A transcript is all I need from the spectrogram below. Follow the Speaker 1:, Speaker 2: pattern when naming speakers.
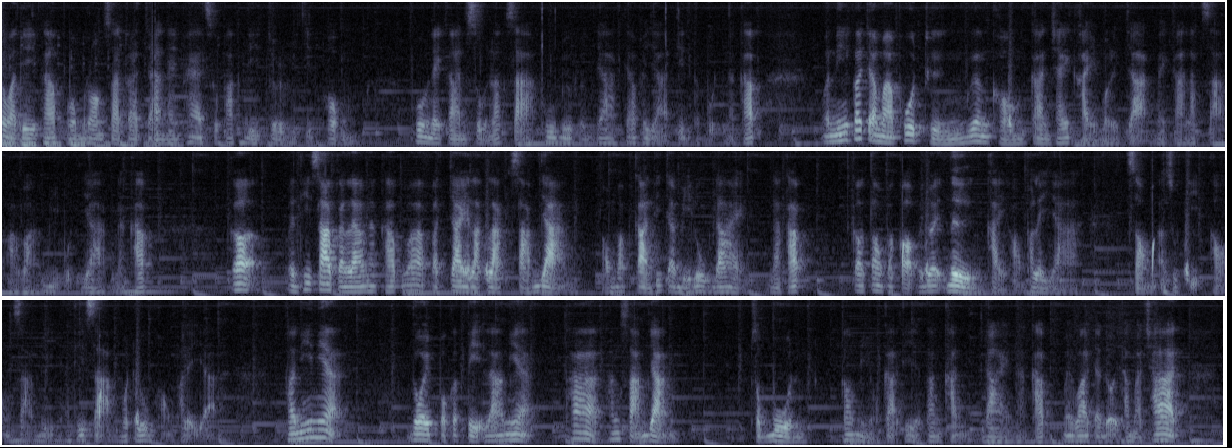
Speaker 1: สวัสดีครับ ผมรองศาสตราจารย์นายแพทย์สุภักดีจุลวิจิตพงศ์ผู้อำนวยการศูนย์รักษาผู้มีบุตรยากเจ้าพยาจินตบุตรนะครับ วันนี้ก็จะมาพูดถึงเรื่องของการใช้ไข่บริจาคในการรักษาภาวะมีบุตรยากนะครับ ก็เป็นที่ทราบกันแล้วนะครับว่าปัจจัยหลักๆ 3 อย่างของการที่จะมีลูกได้นะครับ ก็ต้องประกอบไปด้วย 1. ไข่ของภรรยา 2. อสุจิของสามี อันที่ 3 มดลูกของภรรยา คราวนี้เนี่ยโดยปกติแล้วเนี่ย ถ้าทั้ง 3 อย่างสมบูรณ์ก็มีโอกาสที่จะตั้งครรภ์ได้นะครับ ไม่ว่าจะโดยธรรมชาติ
